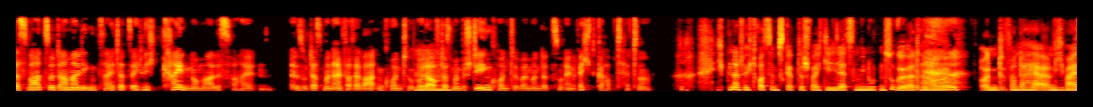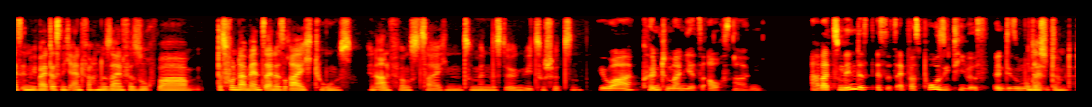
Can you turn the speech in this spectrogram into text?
Das war zur damaligen Zeit tatsächlich kein normales Verhalten. Also, dass man einfach erwarten konnte oder Mhm. auf das man bestehen konnte, weil man dazu ein Recht gehabt hätte. Ich bin natürlich trotzdem skeptisch, weil ich dir die letzten Minuten zugehört habe und von daher nicht weiß, inwieweit das nicht einfach nur sein Versuch war, das Fundament seines Reichtums, in Anführungszeichen, zumindest irgendwie zu schützen. Ja, könnte man jetzt auch sagen. Aber zumindest ist es etwas Positives in diesem Moment. Das stimmt.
